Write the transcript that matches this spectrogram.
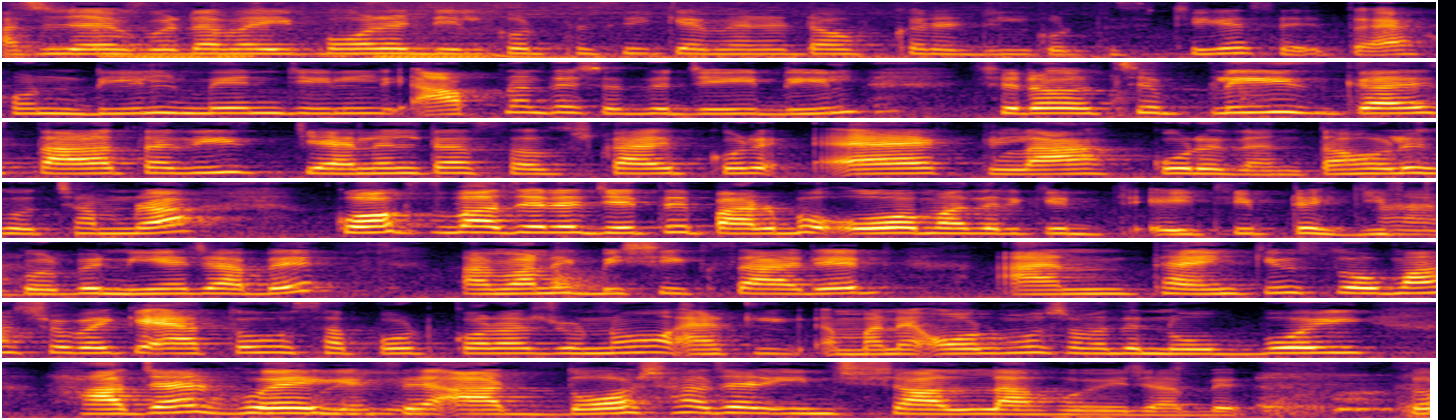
আচ্ছা যাই হোক এটা ভাই পরে ডিল করতেছি ক্যামেরাটা অফ করে ডিল করতেছি ঠিক আছে? তো এখন ডিল মেন ডিল আপনাদের সাথে যেই ডিল সেটা হচ্ছে প্লিজ গাইজ তাড়াতাড়ি চ্যানেলটা সাবস্ক্রাইব করে এক লাখ করে দেন। তাহলে হচ্ছে আমরা কক্সবাজারে যেতে পারব। ও আমাদেরকে এই ট্রিপটা গিফট করবে নিয়ে যাবে। আমি অনেক বেশি excited and thank you so much সবাইকে এত সাপোর্ট করার জন্য at মানে অলমোস্ট আমাদের নব্বই হাজার হয়ে গেছে আর দশ হাজার ইনশাল্লাহ হয়ে যাবে। তো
